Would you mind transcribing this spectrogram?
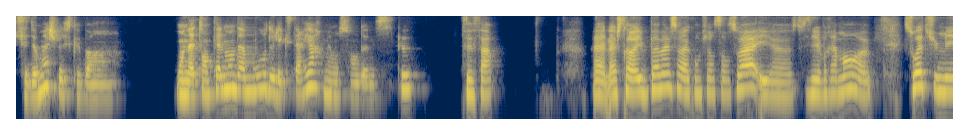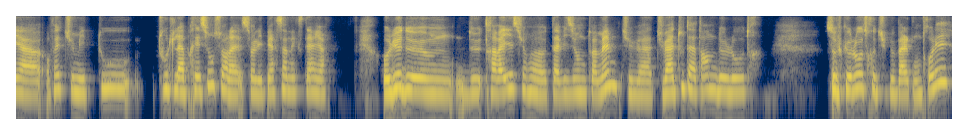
c'est dommage parce que ben on attend tellement d'amour de l'extérieur, mais on s'en donne si peu. C'est ça. Là, je travaille pas mal sur la confiance en soi et euh, c'est vraiment euh, soit tu mets, euh, en fait, tu mets tout, toute la pression sur, la, sur les personnes extérieures. Au lieu de, de travailler sur ta vision de toi-même, tu vas, tu vas tout attendre de l'autre. Sauf que l'autre, tu peux pas le contrôler.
